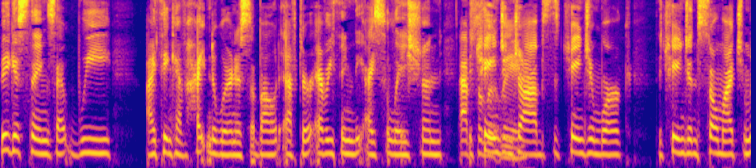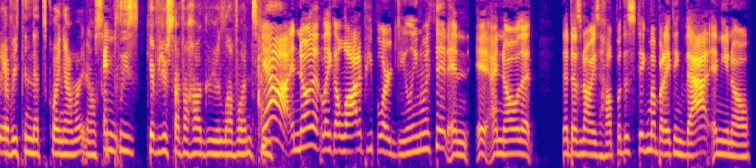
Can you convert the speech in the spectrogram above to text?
biggest things that we i think have heightened awareness about after everything the isolation the change in jobs the change in work the change in so much and everything that's going on right now. So please give yourself a hug or your loved ones. Yeah, and know that like a lot of people are dealing with it, and it, I know that that doesn't always help with the stigma, but I think that and you know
